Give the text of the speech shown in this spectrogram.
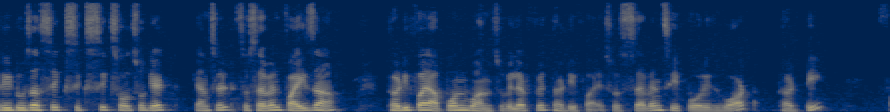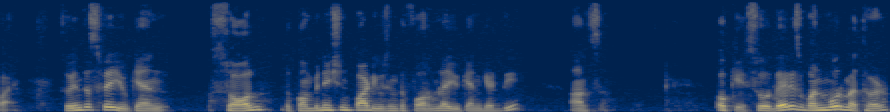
3 2s are 6 6 6 also get cancelled. So 7 5s are 35 upon 1 so we left with 35 so 7c4 is what? 35 so in this way you can solve the combination part using the formula. You can get the answer. Okay. So there is one more method.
